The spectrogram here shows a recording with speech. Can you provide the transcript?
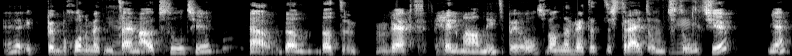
Ik ben begonnen met een time-out stoeltje. Nou, dan, dat werkt helemaal niet bij ons, want dan werd het de strijd om het stoeltje. Ja?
